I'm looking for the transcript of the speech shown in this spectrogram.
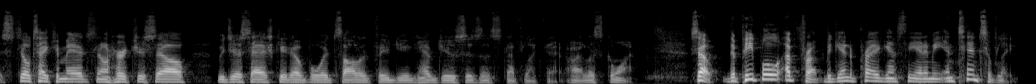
Still take your meds, don't hurt yourself. We just ask you to avoid solid food. You can have juices and stuff like that. All right, let's go on. So the people up front began to pray against the enemy intensively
